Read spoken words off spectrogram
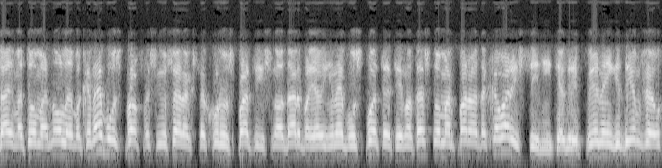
saima tomēr nolēma, ka nebūs profesiju saraksta, kurus patīs no darba, ja viņi nebūs potēti, no nu tas tomēr parāda, ka var izcīnīt, ja grib. Vienīgi, diemžēl,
